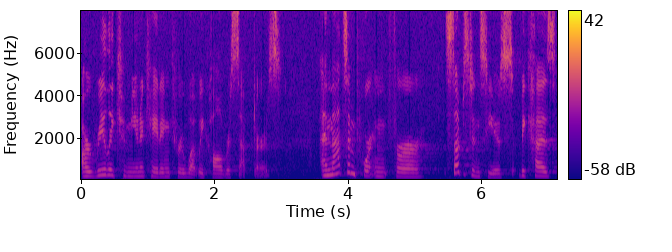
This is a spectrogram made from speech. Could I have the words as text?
are really communicating through what we call receptors. And that's important for substance use because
